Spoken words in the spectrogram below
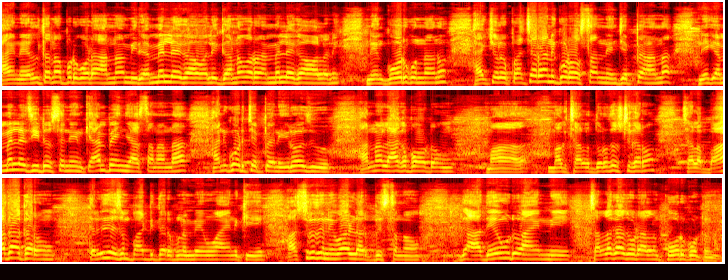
ఆయన వెళ్తున్నప్పుడు కూడా అన్న మీరు ఎమ్మెల్యే కావాలి గన్నవరం ఎమ్మెల్యే కావాలని నేను కోరుకున్నాను. యాక్చువల్గా ప్రచారానికి కూడా వస్తాను. నేను చెప్పాను అన్న. నీకు ఎమ్మెల్యే సీట్ వస్తే నేను క్యాంపెయిన్ చేస్తానన్న అని కూడా చెప్పాను. ఈరోజు అన్న లేకపోవడం మా మాకు చాలా దురదృష్టకరం చాలా బాధాకరం. తెలుగుదేశం పార్టీ తరఫున మేము ఆయనకి అశ్రుత నివాళులు అర్పిస్తున్నాం. ఆ దేవుడు ఆయన్ని చల్లగా చూడాలని కోరుకుంటున్నాం.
